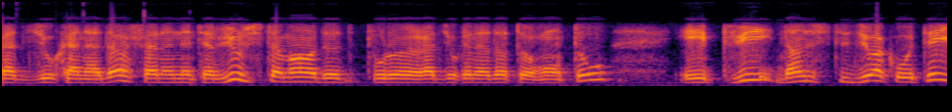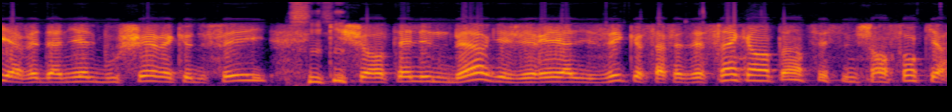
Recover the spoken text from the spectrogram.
à Radio Canada faire une interview justement de, pour Radio Canada Toronto. Et puis, dans le studio à côté, il y avait Daniel Boucher avec une fille qui chantait Lindbergh et j'ai réalisé que ça faisait 50 ans. Tu sais, c'est une chanson qui a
